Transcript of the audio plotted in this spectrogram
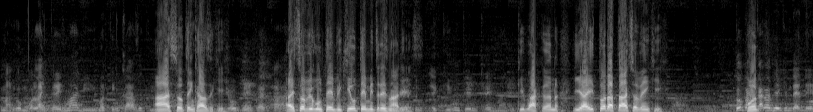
Não, eu moro lá em Três Marias, mas tem casa aqui. Ah, o senhor tem casa aqui. Eu venho pra cá, Aí o senhor fica um tempo aqui e um tempo em Três Marias. aqui não tem Três Marias. Que bacana. E aí toda tarde o senhor vem aqui. Toda Quanto- casa vem aqui no Dedé.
